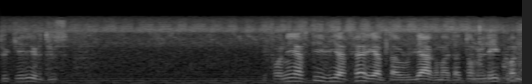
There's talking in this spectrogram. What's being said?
του κυρίου τους. Η φωνή αυτή διαφέρει από τα ουρλιάγματα των λύκων.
